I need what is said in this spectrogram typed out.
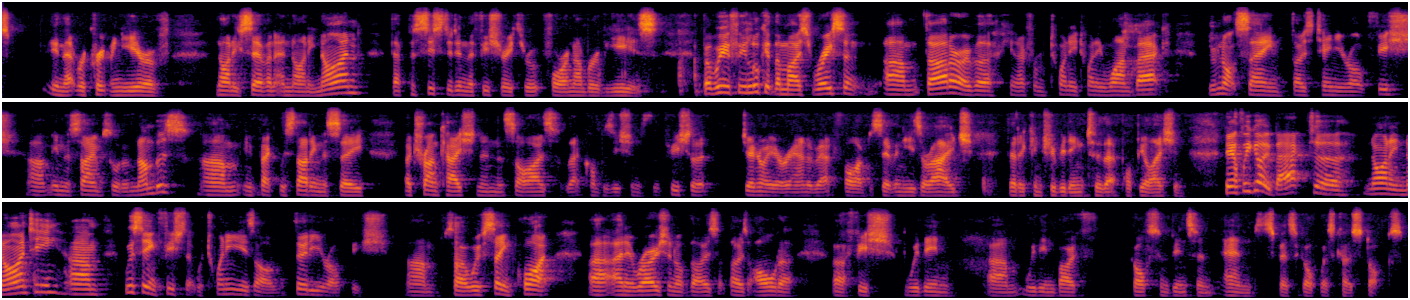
in that recruitment year of 97 and 99 that persisted in the fishery through for a number of years. But if we look at the most recent um, data over, you know, from 2021 back, We've not seen those 10-year-old fish um, in the same sort of numbers. Um, in fact, we're starting to see a truncation in the size of that composition. The fish that generally are around about five to seven years of age that are contributing to that population. Now, if we go back to 1990, um, we're seeing fish that were 20 years old, 30 year old fish. Um, so we've seen quite uh, an erosion of those those older uh, fish within um, within both Gulf St Vincent and Spencer Gulf West Coast stocks.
